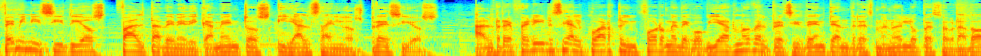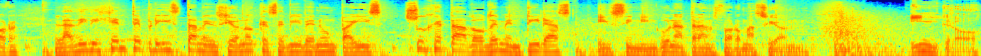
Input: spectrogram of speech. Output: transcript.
feminicidios, falta de medicamentos y alza en los precios. Al referirse al cuarto informe de gobierno del presidente Andrés Manuel López Obrador, la dirigente priista mencionó que se vive en un país sujetado de mentiras y sin ninguna transformación. INCRO,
